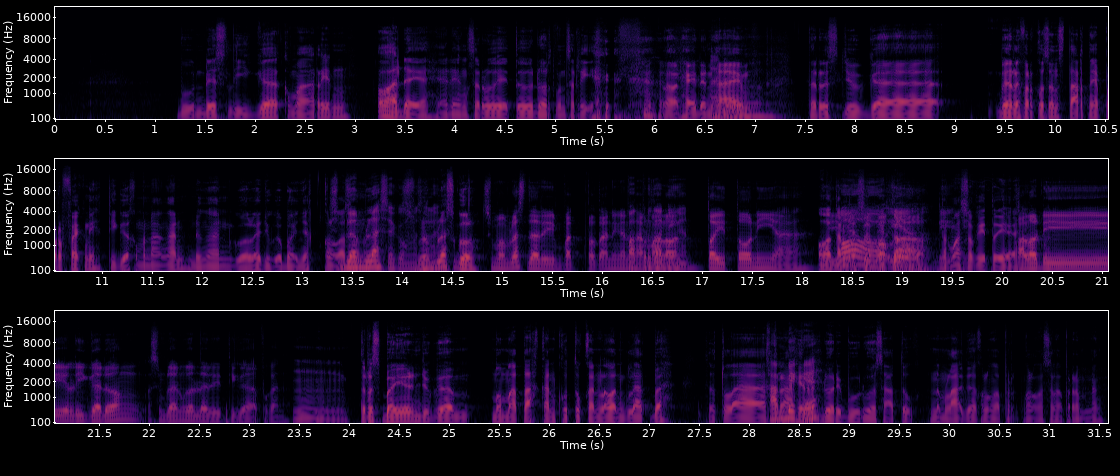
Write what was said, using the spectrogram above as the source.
Bundesliga kemarin oh ada ya, ada yang seru yaitu Dortmund seri lawan Heidenheim. Aduh. Terus juga Bayer Leverkusen startnya perfect nih, tiga kemenangan dengan golnya juga banyak kalau nggak 19 salah. ya kalau nggak salah. 19 gol. 19 dari 4 pertandingan Empat sama pertandingan. lawan Teutonia. Oh, di termasuk Oh, itu. iya. ya. Di- termasuk itu ya. Kalau di liga doang 9 gol dari 3 pekan. Hmm. Terus Bayern juga mematahkan kutukan lawan Gladbach setelah Comeback terakhir ya? 2021 6 laga kalau nggak kalau nggak salah nggak pernah menang.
